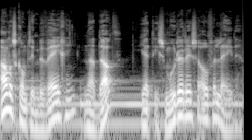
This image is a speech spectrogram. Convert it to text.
Alles komt in beweging nadat Jetty's moeder is overleden.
